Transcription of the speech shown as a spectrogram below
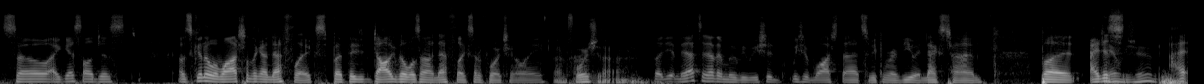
so I guess I'll just. I was gonna watch something on Netflix, but the Dogville wasn't on Netflix, unfortunately. Unfortunately, But yeah, that's another movie we should we should watch that so we can review it next time. But I just yeah. I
